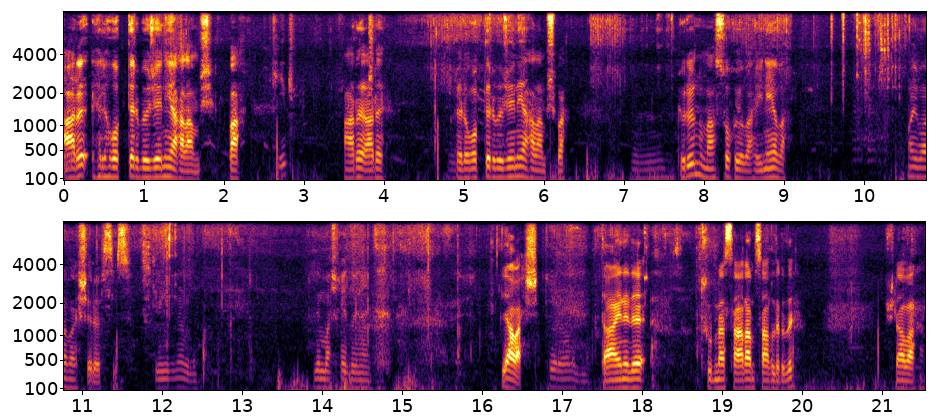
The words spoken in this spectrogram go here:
Arı helikopter böceğini yakalamış. Bak. Kim? Arı arı. Helikopter böceğini yakalamış bak. Görüyor musun nasıl sokuyor bak iğneye bak. Vay vay vay şerefsiz. Kimin gidin burada? Bizim başka yerde oynayın. Yavaş. Dur oğlum. Daha yine de turna sağlam saldırdı. Şuna bakın.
